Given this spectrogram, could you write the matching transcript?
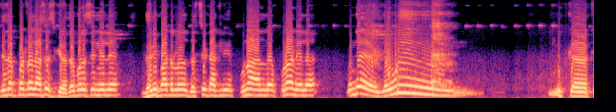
त्याचा पटलेलं असंच केलं. जबरदस्ती नेले. घरी पाठवलं दस्ती टाकली पुन्हा आणलं पुन्हा नेलं. म्हणजे एवढी क-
